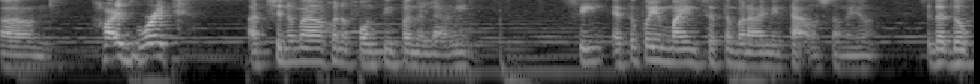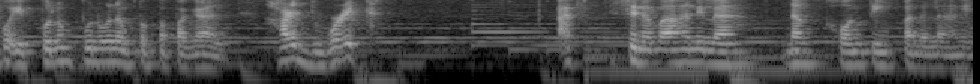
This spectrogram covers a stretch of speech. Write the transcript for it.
um, hard work at sinamahan ko ng konting panalangin. See, ito po yung mindset ng maraming tao sa ngayon. Sila daw po ay punong-puno ng pagpapagal. Hard work. At sinamahan nila ng konting panalangin.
